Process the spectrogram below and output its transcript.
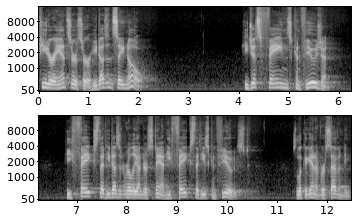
Peter answers her. He doesn't say no, he just feigns confusion. He fakes that he doesn't really understand, he fakes that he's confused. So look again at verse 70.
